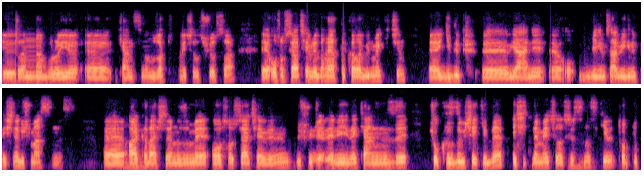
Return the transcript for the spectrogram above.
yaşamına burayı e, kendisinden uzak tutmaya çalışıyorsa, e, o sosyal çevrede hayatta kalabilmek için e, gidip e, yani e, o bilimsel bilginin peşine düşmezsiniz. E, arkadaşlarınızın ve o sosyal çevrenin düşünceleriyle kendinizi çok hızlı bir şekilde eşitlemeye çalışırsınız ki topluluk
